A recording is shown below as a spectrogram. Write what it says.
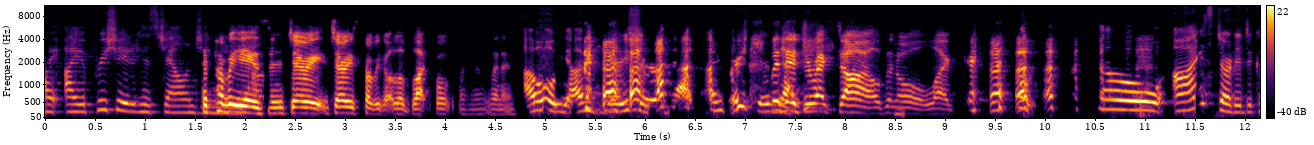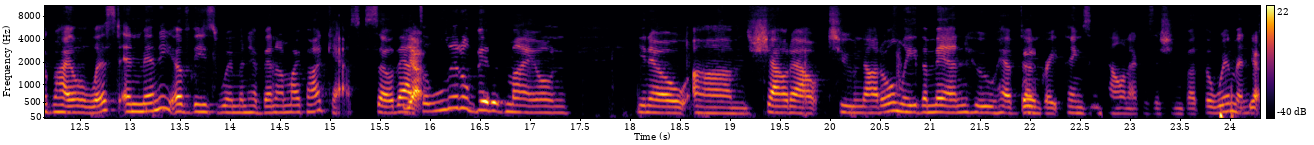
I, I appreciated his challenge. It probably is, and Gerry Gerry's probably got a little black book with him. Oh yeah, I'm very sure of that. I'm very sure with their direct dials and all. Like, so I started to compile a list, and many of these women have been on my podcast. So that's yeah. a little bit of my own, you know, um, shout out to not only the men who have done mm. great things in talent acquisition, but the women. Yeah.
